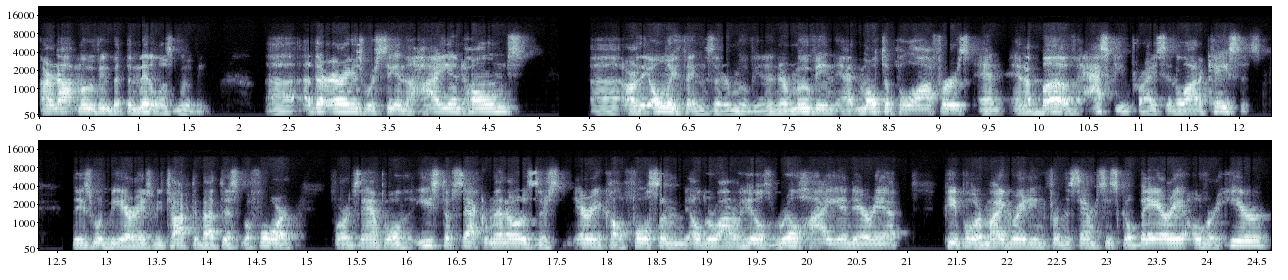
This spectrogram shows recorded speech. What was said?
are not moving, but the middle is moving. Uh, other areas we're seeing the high end homes uh, are the only things that are moving, and they're moving at multiple offers and, and above asking price in a lot of cases. These would be areas we talked about this before. For example, east of Sacramento, there's an area called Folsom, El Dorado Hills, real high end area. People are migrating from the San Francisco Bay Area over here.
